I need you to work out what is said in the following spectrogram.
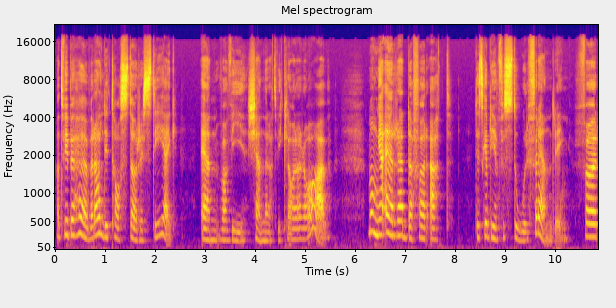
att vi behöver aldrig ta större steg än vad vi känner att vi klarar av. Många är rädda för att det ska bli en för stor förändring. För,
